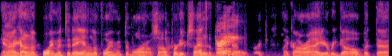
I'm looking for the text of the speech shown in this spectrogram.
And I got an appointment today and an appointment tomorrow, so I'm pretty excited That's about great. that. Like, like, all right, here we go. But uh,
